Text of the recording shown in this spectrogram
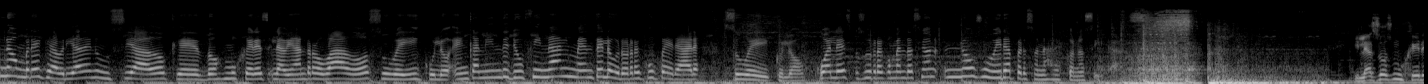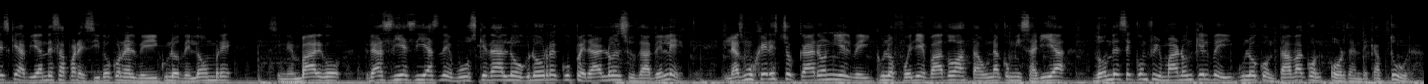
Un hombre que habría denunciado que dos mujeres le habían robado su vehículo en Canindeyú finalmente logró recuperar su vehículo. ¿Cuál es su recomendación? No subir a personas desconocidas. Y las dos mujeres que habían desaparecido con el vehículo del hombre, sin embargo, tras 10 días de búsqueda logró recuperarlo en Ciudad del Este. Las mujeres chocaron y el vehículo fue llevado hasta una comisaría donde se confirmaron que el vehículo contaba con orden de captura.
